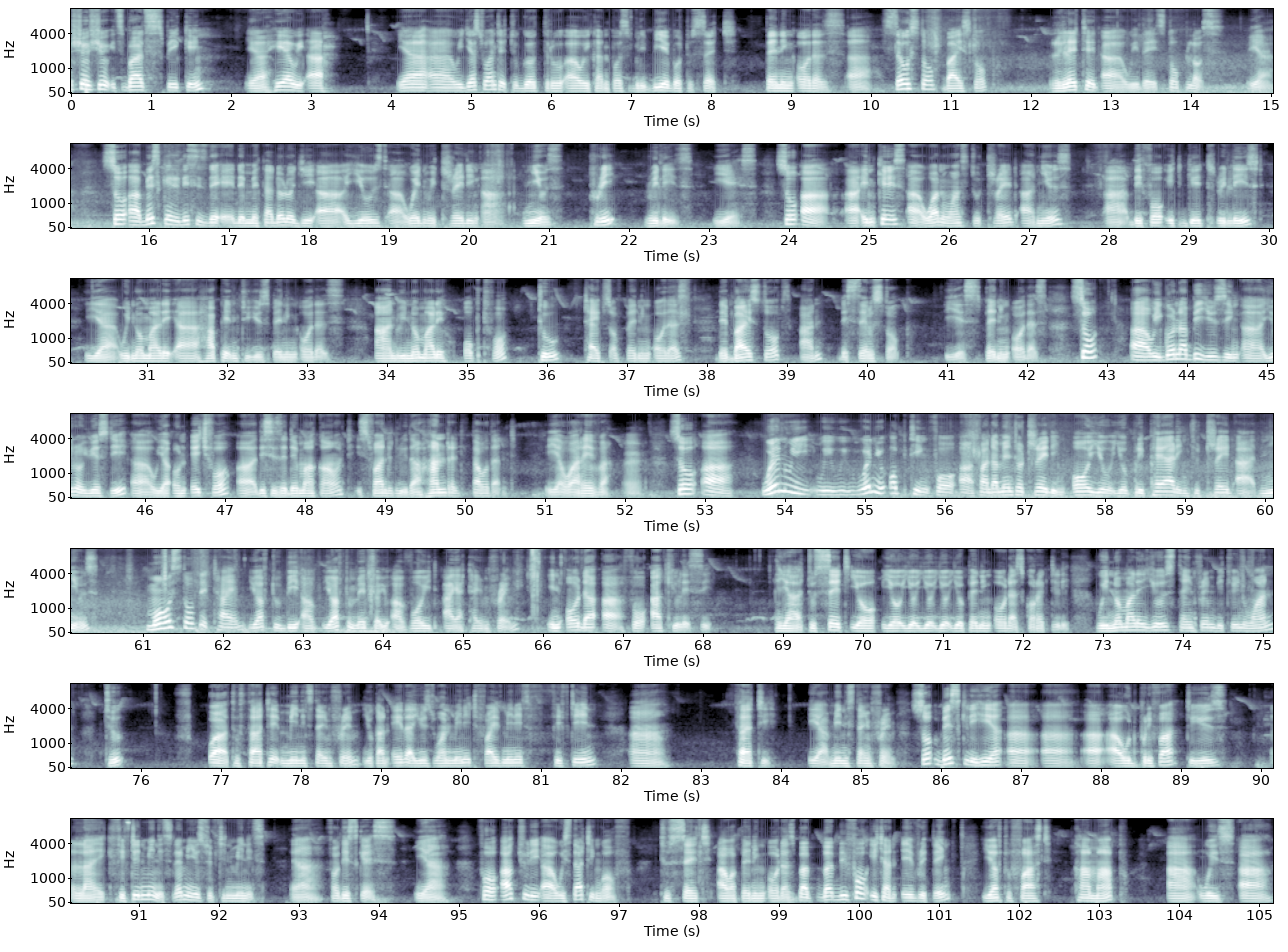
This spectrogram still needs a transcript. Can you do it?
Show show it's Bart speaking. Yeah, here we are. Yeah, uh, we just wanted to go through how we can possibly be able to set pending orders, uh, sell stop, buy stop, related uh, with the stop loss. Yeah. So uh, basically, this is the the methodology uh, used uh, when we're trading uh, news pre-release. Yes. So uh, uh, in case uh, one wants to trade uh, news, uh, before it get released yeah we normally uh, happen to use pending orders. And we normally opt for two types of pending orders the buy stops and the sell stop. Yes pending orders. So uh, we're gonna be using uh, euro usd uh, we are on h4 uh, this is a demo account. It's funded with a hundred thousand. Yeah whatever. Mm. so uh when we, we, we when you're opting for uh, fundamental trading or you you're preparing to trade uh, news most of the time you have to be uh, you have to make sure you avoid higher time frame in order uh, for accuracy. Yeah to set your your, your your your your pending orders correctly. We normally use time frame between 1 to uh, to 30 minutes time frame. You can either use 1 minute 5 minutes 15 uh 30 yeah minutes time frame. So basically here uh, uh, uh, i would prefer to use like 15 minutes. Let me use 15 minutes yeah for this case yeah. For actually uh we're starting off to set our pending orders but but before each and everything you have to first come up uh with uh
